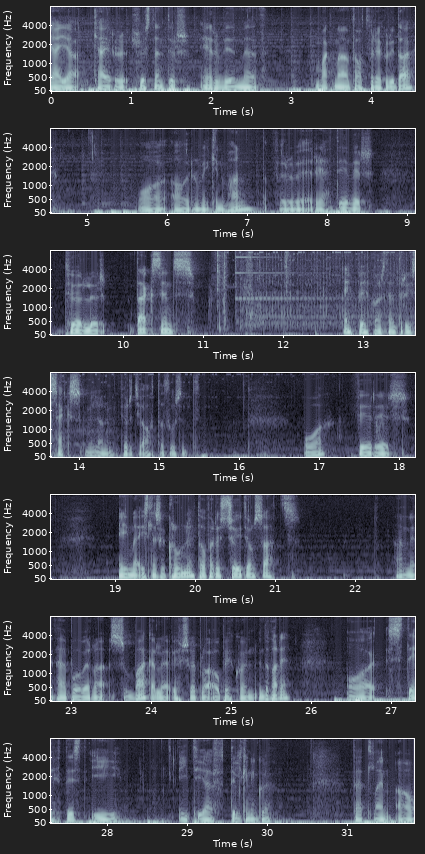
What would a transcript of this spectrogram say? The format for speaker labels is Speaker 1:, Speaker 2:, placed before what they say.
Speaker 1: Jæja, kæru hlustendur, erum við með magnaðan þátt fyrir ykkur í dag. Og áður en við kynum hann, þá fyrir við rétt yfir tölur dagsins. Eitt bitcoin stendur í 6.048.000 og fyrir eina íslenska krónu þá færði 17 sats. Þannig það er búið að vera svakarlega uppsveifla á bitcoin undanfari og styttist í ETF tilkynningu. Deadline á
